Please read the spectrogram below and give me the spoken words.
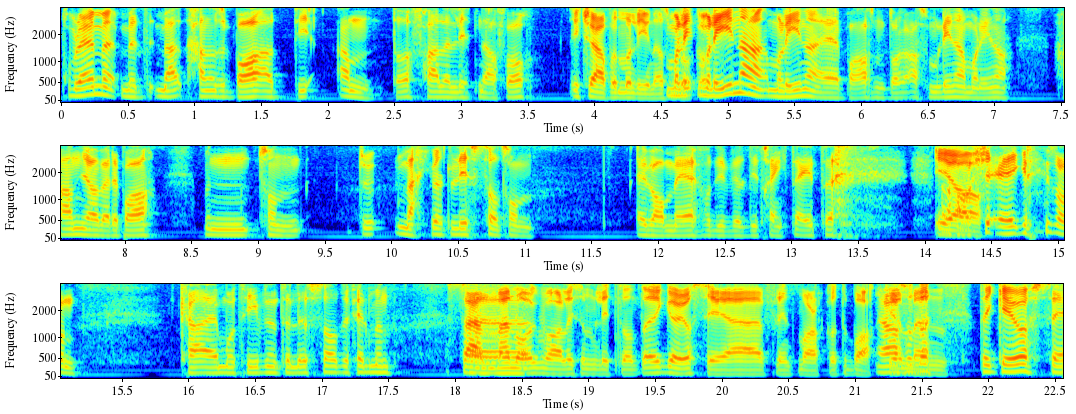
Problemet med, med at han er så bra at de andre faller litt nedfor. Ikke Alfred Molina som Moli- Molina, Molina er bra. Som, dere- altså Molina, Molina. Han gjør veldig bra. Men sånn Du merker jo at Lizard sånn er bare med fordi de trengte en til. Jeg Ja. har ikke egentlig sånn Hva er motivene til Lizard i filmen? Sandman Eh, òg var liksom litt sånn Det er gøy å se Flint Marco tilbake, Ja, altså men Det er gøy å se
